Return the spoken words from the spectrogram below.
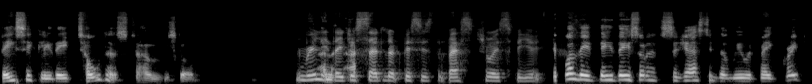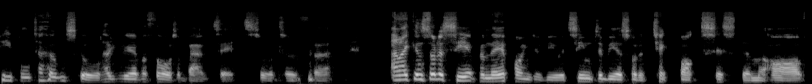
basically they told us to homeschool. Really, and, they just said, "Look, this is the best choice for you." Well, they, they they sort of suggested that we would make great people to homeschool. Have you ever thought about it? Sort of, uh, and I can sort of see it from their point of view. It seemed to be a sort of tick box system of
